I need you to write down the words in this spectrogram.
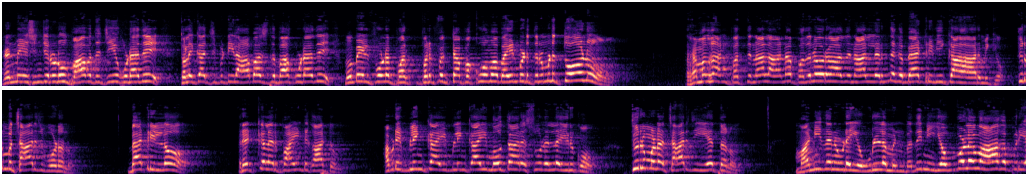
நன்மையை செஞ்சிடணும் பாவத்தை செய்யக்கூடாது தொலைக்காட்சி பெட்டியில ஆபாசத்தை பார்க்க கூடாது மொபைல் போனை பர்ஃபெக்டா பக்குவமா பயன்படுத்தணும்னு தோணும். ரமலான் பத்து நாள் ஆனா பதினோராவது நாள்ல இருந்து அங்க பேட்டரி வீக் ஆக ஆரம்பிக்கும். திரும்ப சார்ஜ் போடணும். Battery low red colour point காட்டும். அப்படி பிளிங்க் ஆகி பிளிங்க் ஆகி மௌத்தார சூழல்ல இருக்கும். திருமண சார்ஜ் ஏத்தணும். மனிதனுடைய உள்ளம் என்பது நீ எவ்வளவு ஆகப்பெரிய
